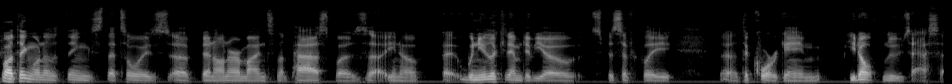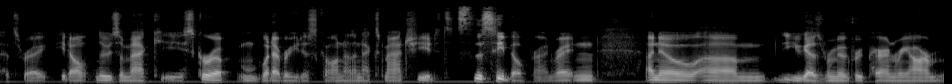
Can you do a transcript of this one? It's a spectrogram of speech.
Well, I think one of the things that's always uh, been on our minds in the past was, uh, you know, uh, when you look at MWO specifically, uh, the core game, you don't lose assets, right? You don't lose a mech, you screw up whatever, you just go on to the next match. It's the C-bill grind, right? And I know um, you guys removed repair and rearm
